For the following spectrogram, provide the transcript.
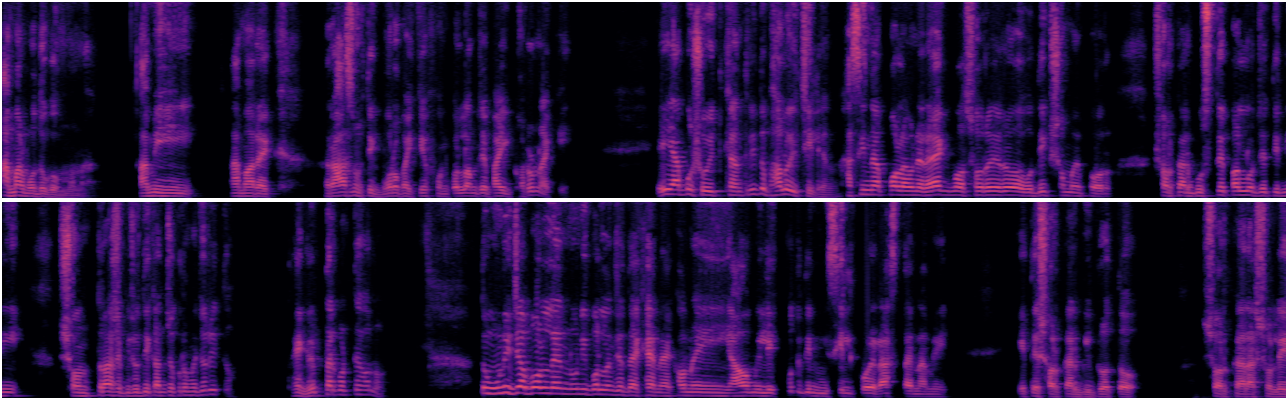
আমার বোধগম্য না। আমি আমার এক রাজনৈতিক বড় ভাইকে ফোন করলাম যে, ভাই, ঘটনা কি? এই আবু শহীদ খান, তিনি তো ভালোই ছিলেন। হাসিনা পলায়নের এক বছরেরও অধিক সময় পর সরকার বুঝতে পারল যে তিনি সন্ত্রাস বিরোধী কার্যক্রমে জড়িত। তাকে গ্রেপ্তার করতে হলো। তো উনি যা বললেন, উনি বললেন যে, দেখেন, এখন এই আওয়ামী লীগ প্রতিদিন মিছিল করে রাস্তায় নামে। এতে সরকার বিব্রত। সরকার আসলে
